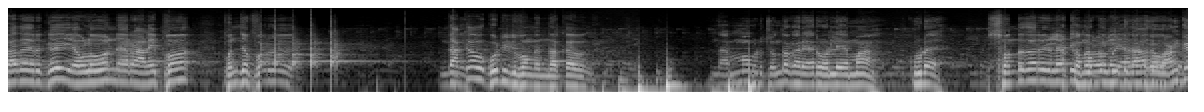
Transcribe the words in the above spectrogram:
கதை இருக்கு எவ்வளவோ நேரம் அழைப்போம். கொஞ்சம் பொறு. இந்த அக்காவை கூட்டிட்டு போங்க இந்த அக்காவை. இந்த அம்மாவோட சொந்தக்கார யாரும் வரலையாம்மா? கூட. பக்கம் பரவாயில்ல, வீட்டுக்காரங்க வாங்க.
